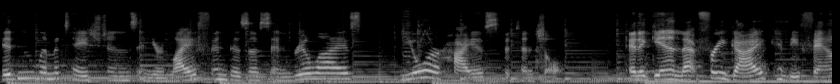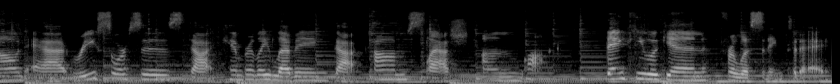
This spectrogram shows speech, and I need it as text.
hidden limitations in your life and business and realize your highest potential. And again, that free guide can be found at resources.kimberlylebbing.com slash unlock. Thank you again for listening today.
